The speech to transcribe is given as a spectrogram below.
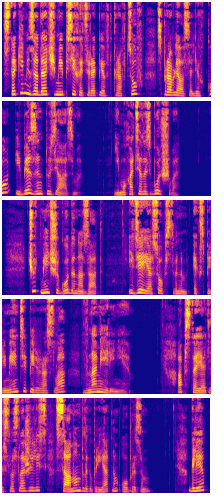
С такими задачами психотерапевт Кравцов справлялся легко и без энтузиазма. Ему хотелось большего. Чуть меньше года назад идея о собственном эксперименте переросла в намерение. Обстоятельства сложились самым благоприятным образом. Глеб,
